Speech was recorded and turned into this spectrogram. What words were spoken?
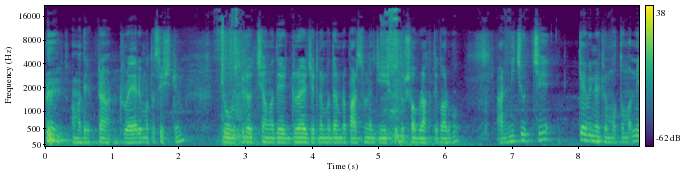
আমাদের একটা ড্রয়ারের মতো সিস্টেম তো এটা হচ্ছে আমাদের ড্রয়ার যেটার মধ্যে আমরা পার্সোনাল জিনিসপত্র সব রাখতে পারব। আর নিচে হচ্ছে ক্যাবিনেটের মতো মানে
